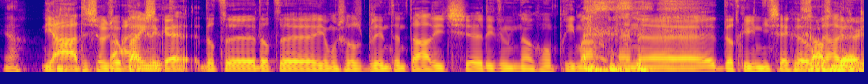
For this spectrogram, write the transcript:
ja. Ja, het is sowieso pijnlijk hè. Dat, eh, dat jongens zoals Blind en Tadic, die doen het nou gewoon prima. en dat kun je niet zeggen over de huidige...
